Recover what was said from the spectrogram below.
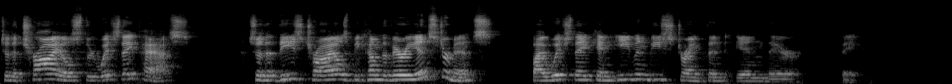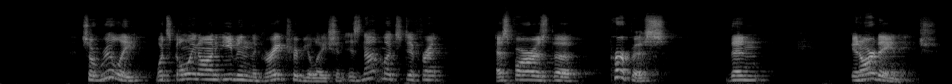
to the trials through which they pass, so that these trials become the very instruments by which they can even be strengthened in their faith. So, really, what's going on even in the Great Tribulation is not much different as far as the purpose than in our day and age.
